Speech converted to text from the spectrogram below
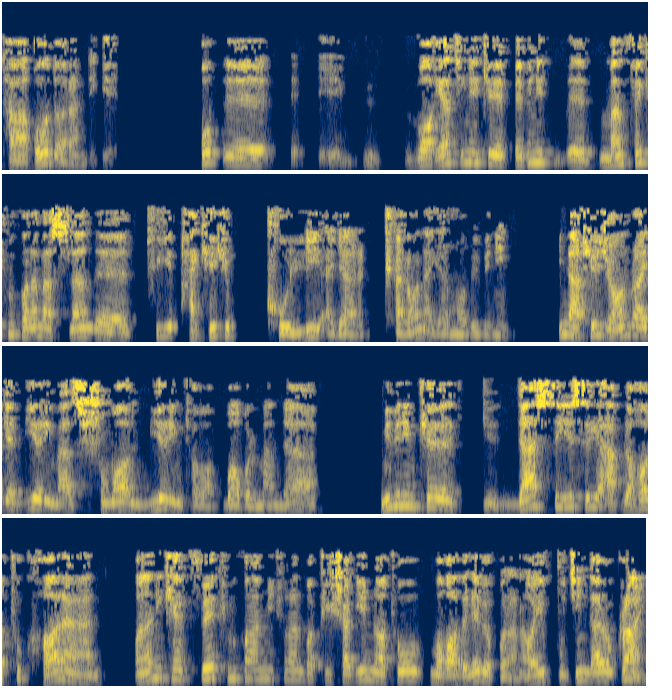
توقع دارن دیگه. خب واقعیت اینه که ببینید من فکر می‌کنم اصلا توی پکیج کلی اگر کلان اگر ما ببینیم این نقشه جهان رو اگر بیاریم از شمال بیاریم تا باب المنده می‌بینیم که دست یه سری ابله ها تو کارن آنانی که فکر می‌کنن می‌تونن با پیشروی ناتو مقابله بکنن. آقای پوتین در اوکراین.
